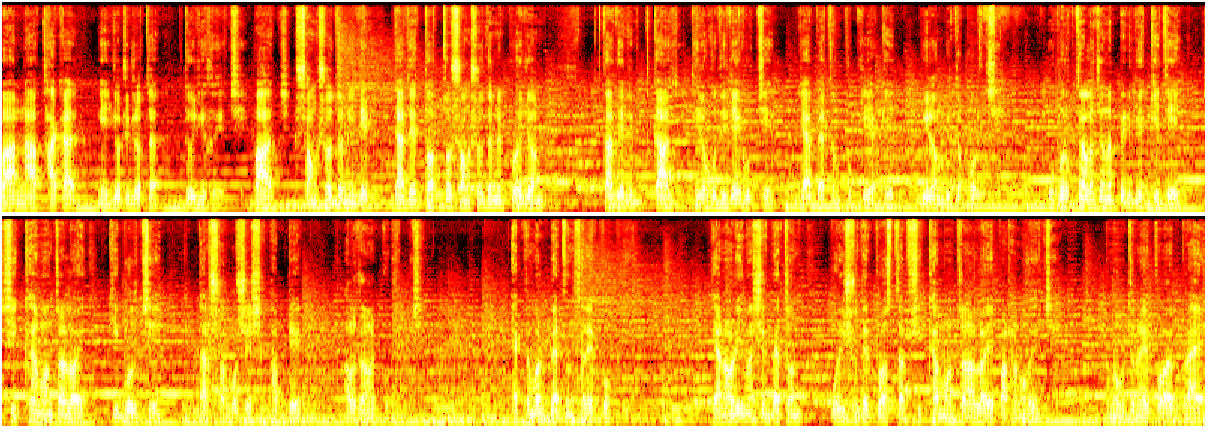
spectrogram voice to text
বা না থাকা নিয়ে জটিলতা তৈরি হয়েছে। পাঁচ সংশোধনীদের যাদের তথ্য সংশোধনের প্রয়োজন তাদের কাজ ধীরগতিতে এগুচ্ছে, যা বেতন প্রক্রিয়াকে বিলম্বিত করছে। উপরোক্ত আলোচনার পরিপ্রেক্ষিতে শিক্ষা মন্ত্রণালয় কি বলছে, তার সর্বশেষ আপডেট আলোচনা করছে। এক নম্বর, বেতন ছাড়ের প্রক্রিয়া। জানুয়ারি মাসের বেতন পরিশোধের প্রস্তাব শিক্ষা মন্ত্রণালয়ে পাঠানো হয়েছে। অনুমোদনের পর প্রায়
